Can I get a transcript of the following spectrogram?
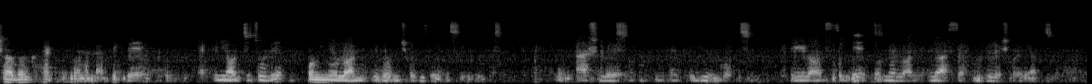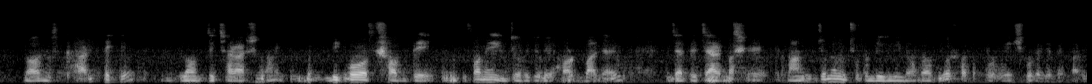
সদরঘাট এলাকা থেকে একটি লঞ্চে চড়ে অন্য লঞ্চ এবং ছবি তুলতেছি। আসলে ভিডিও করছি। এই লঞ্চ থেকে অন্য লঞ্চগুলো আস্তে আস্তে দূরে সরে যাচ্ছে। লঞ্চ ঘাট থেকে লঞ্চটি ছাড়ার সময় বিকট শব্দে অনেক জোরে জোরে হর্ন বাজায়, যাতে চারপাশে মানুষজন এবং ছোট ডিঙি নৌকাগুলো সতর্ক হয়ে সরে যেতে পারে।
